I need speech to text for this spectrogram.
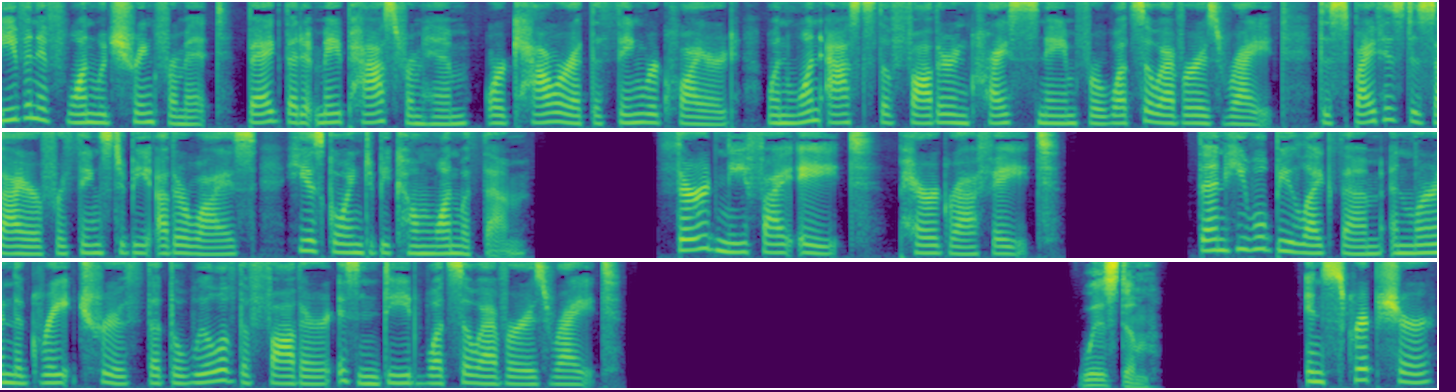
even if one would shrink from it, beg that it may pass from him, or cower at the thing required, when one asks the Father in Christ's name for whatsoever is right, despite his desire for things to be otherwise, he is going to become one with them. 3 Nephi 8, paragraph 8. Then he will be like them and learn the great truth that the will of the Father is indeed whatsoever is right. Wisdom. In Scripture,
